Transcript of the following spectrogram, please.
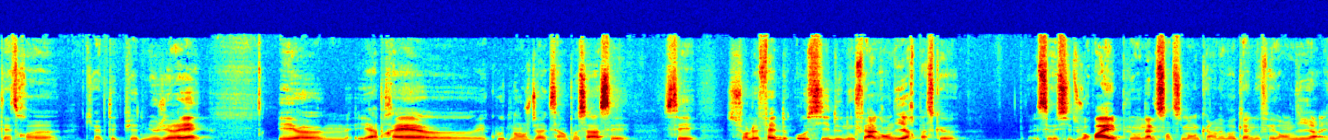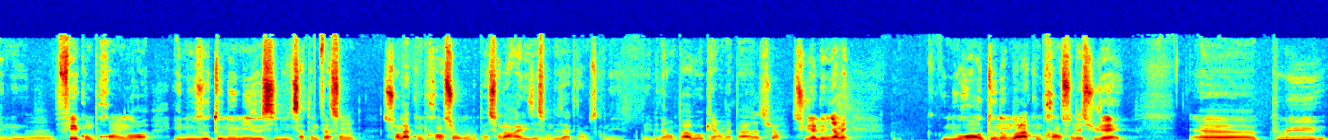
peut-être. Qui aurait peut-être pu être mieux géré. Et, euh, et après, euh, écoute, non, je dirais que c'est un peu ça. C'est, c'est sur le fait aussi de nous faire grandir parce que c'est aussi toujours pareil. Plus on a le sentiment qu'un avocat nous fait grandir et nous Mm. fait comprendre et nous autonomise aussi d'une certaine façon sur la compréhension, hein, pas sur la réalisation des actes, hein, parce qu'on n'est évidemment pas avocat, on n'a pas Bien sûr. sujet à devenir, mais nous rend autonome dans la compréhension des sujets, euh, plus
